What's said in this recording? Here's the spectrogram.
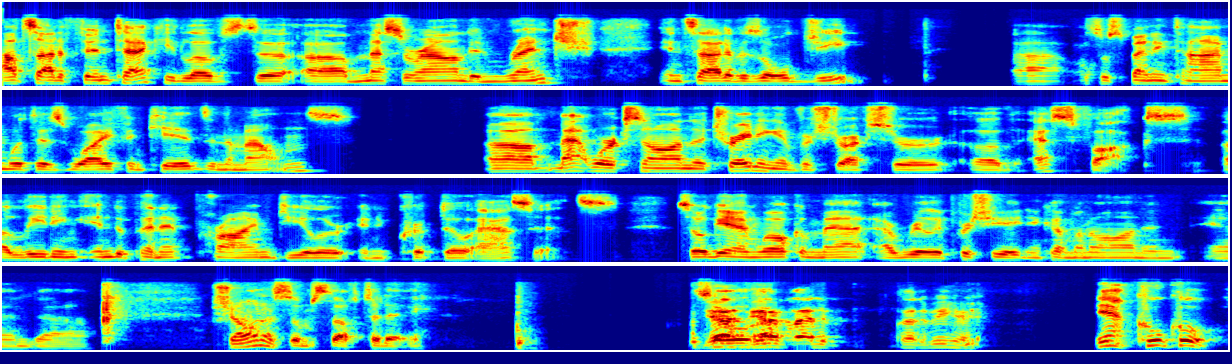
outside of fintech. He loves to uh, mess around and wrench inside of his old Jeep. Uh, also spending time with his wife and kids in the mountains. Uh, Matt works on the trading infrastructure of SFOX, a leading independent prime dealer in crypto assets. So again, welcome, Matt. I really appreciate you coming on and, and uh, showing us some stuff today. So, yeah, yeah, glad to, glad to be here. Yeah, cool, cool.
